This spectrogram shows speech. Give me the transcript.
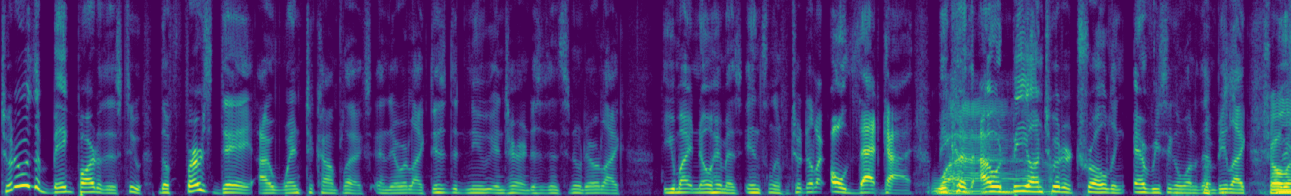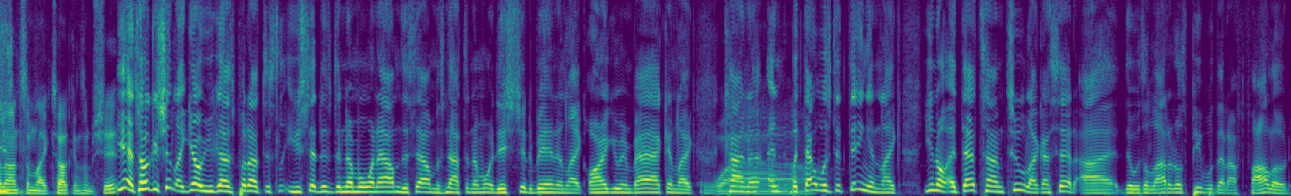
Twitter was a big part of this too. The first day I went to Complex and they were like, "This is the new intern. This is Insanul." They were like. You might know him as incilin from Twitter. They're like, oh, that guy. Because I would be on Twitter trolling every single one of them. Be like, Trolling on some like talking some shit. Yeah, talking shit like, yo, you guys put out this. You said this is the number one album. This album is not the number one. This should have been, and like arguing back and like kind of. And but that was the thing, and like you know, at that time too, like I said, I there was a lot of those people that I followed.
